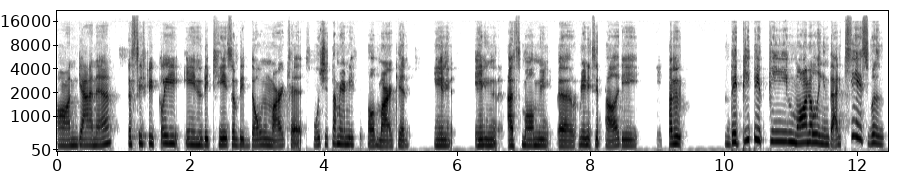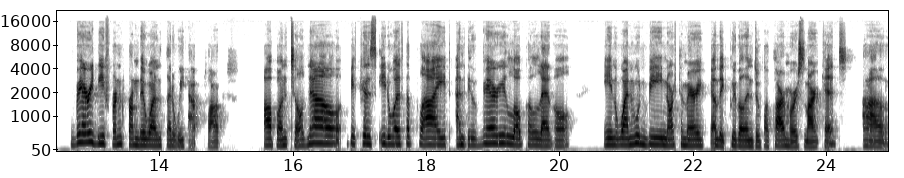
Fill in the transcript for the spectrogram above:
on Ghana specifically in the case of the Dome Market, which is a municipal market in in a small uh, municipality. Um, the PPP model in that case was very different from the ones that we have talked up until now because it was applied at the very local level in what would be North America the equivalent of a farmer's market, uh,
